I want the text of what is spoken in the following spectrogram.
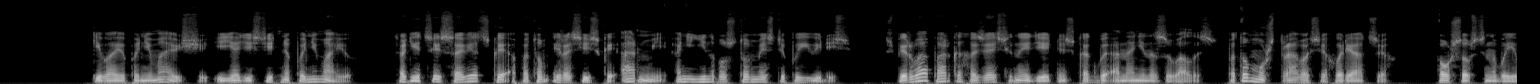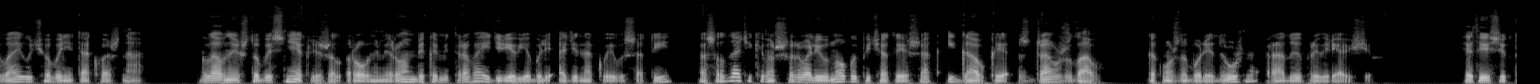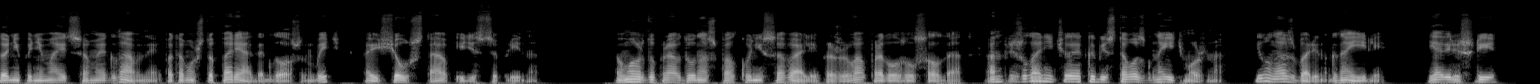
Киваю понимающе, и я действительно понимаю. Традиции советской, а потом и российской армии, они не на пустом месте появились. Сперва паркохозяйственная деятельность, как бы она ни называлась, потом муштра во всех вариациях, а уж, собственно, боевая учеба не так важна. Главное, чтобы снег лежал ровными ромбиками, трава и деревья были одинаковой высоты, а солдатики маршировали в ногу, печатая шаг и гавкая «сджав-жлав», как можно более дружно, радуя проверяющих. Это, если кто не понимает, самое главное, потому что порядок должен быть, а еще устав и дисциплина. В морду, правда, у нас в полку не совали, проживав, продолжил солдат. Ан при желании человека без того сгноить можно. И у нас, барин, гноили. Я, веришь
